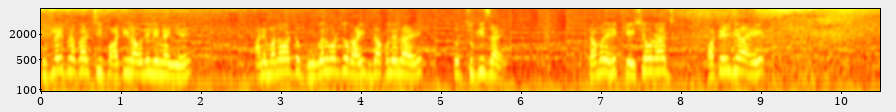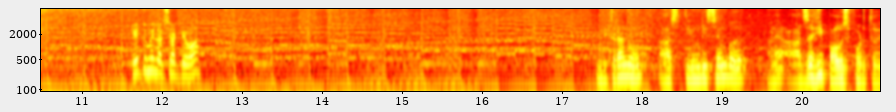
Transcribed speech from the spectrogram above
कुठल्याही प्रकारची पाटी लावलेली नाही आहे आणि मला वाटतं गुगलवर जो राईट दाखवलेला आहे तो चुकीचा आहे. त्यामुळे हे केशवराज हॉटेल जे आहे हे तुम्ही लक्षात ठेवा. मित्रांनो आज तीन डिसेंबर आणि आजही पाऊस पडतोय.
